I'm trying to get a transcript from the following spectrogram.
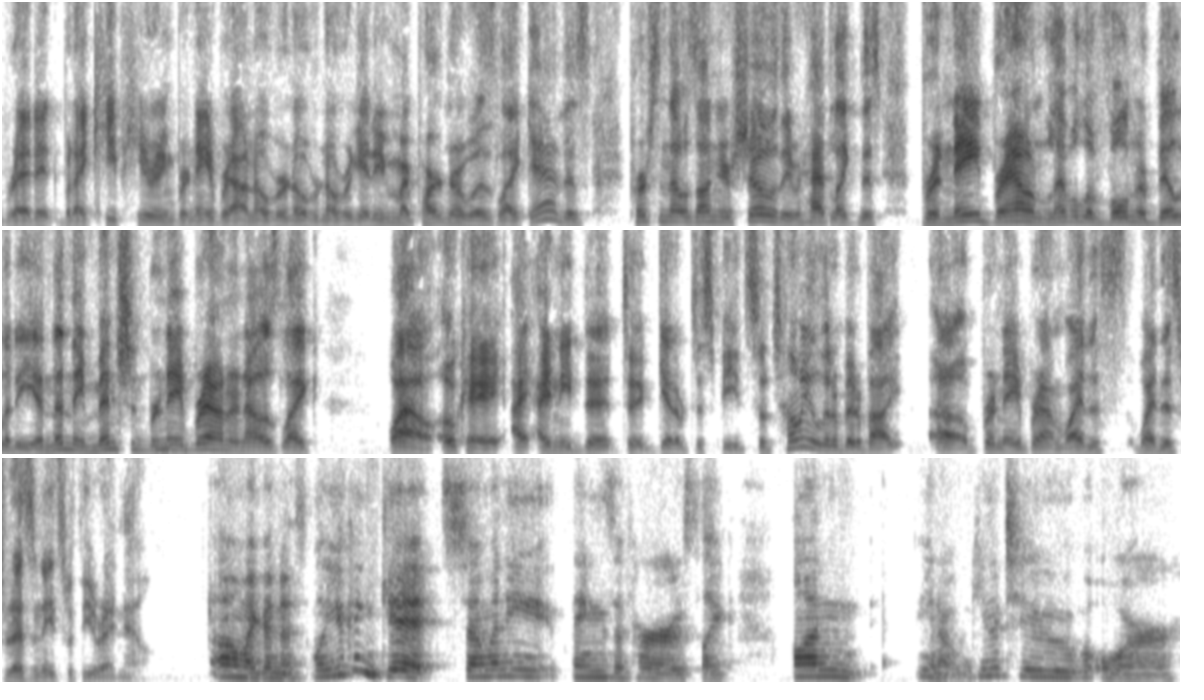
read it, but I keep hearing Brene Brown over and over and over again. Even my partner was like, Yeah, this person that was on your show, they had like this Brene Brown level of vulnerability. And then they mentioned Brene Brown, and I was like, Wow, okay, I, I need to to get up to speed. So tell me a little bit about uh Brene Brown, why this why this resonates with you right now. Oh my goodness. Well, you can get so many things of hers like on, you know, YouTube or,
